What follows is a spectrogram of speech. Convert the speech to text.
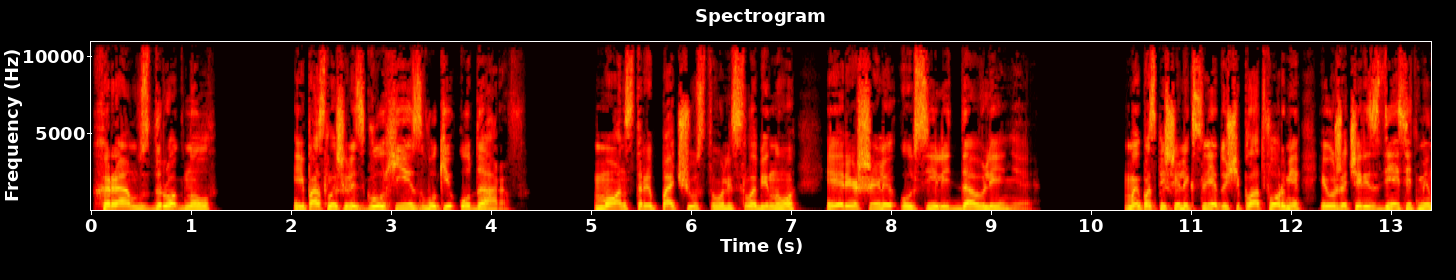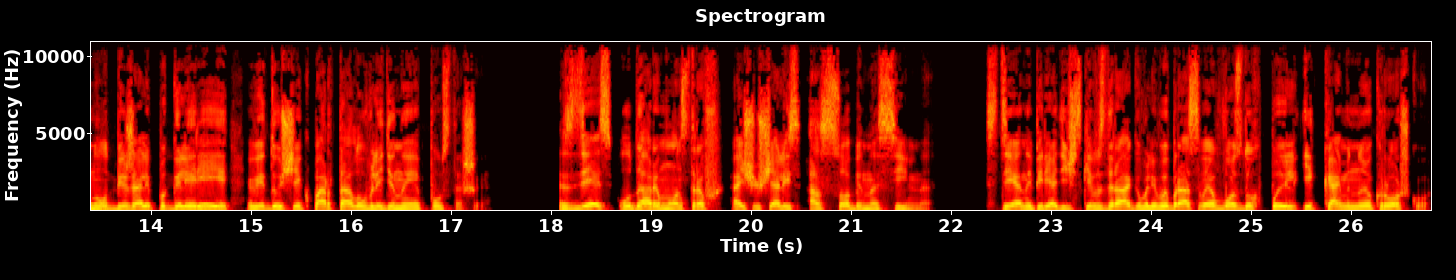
Храм вздрогнул, и послышались глухие звуки ударов. Монстры почувствовали слабину и решили усилить давление. Мы поспешили к следующей платформе и уже через 10 минут бежали по галерее, ведущей к порталу в ледяные пустоши. Здесь удары монстров ощущались особенно сильно. Стены периодически вздрагивали, выбрасывая в воздух пыль и каменную крошку.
